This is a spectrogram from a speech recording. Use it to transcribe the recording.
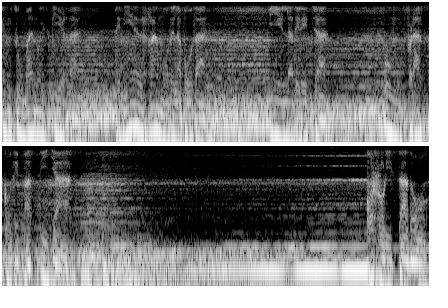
En su mano izquierda tenía el ramo de la boda y en la derecha un frasco de pastillas. Horrorizado,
